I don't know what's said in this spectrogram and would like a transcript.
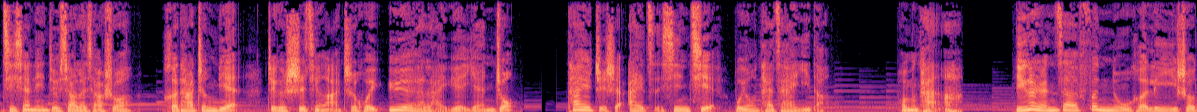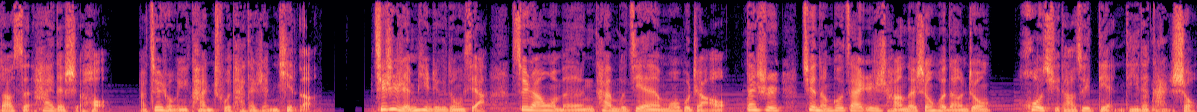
季羡林就笑了笑说：“和他争辩这个事情啊，只会越来越严重。他也只是爱子心切，不用太在意的。”我们看啊，一个人在愤怒和利益受到损害的时候啊，最容易看出他的人品了。其实人品这个东西啊，虽然我们看不见摸不着，但是却能够在日常的生活当中获取到最点滴的感受。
